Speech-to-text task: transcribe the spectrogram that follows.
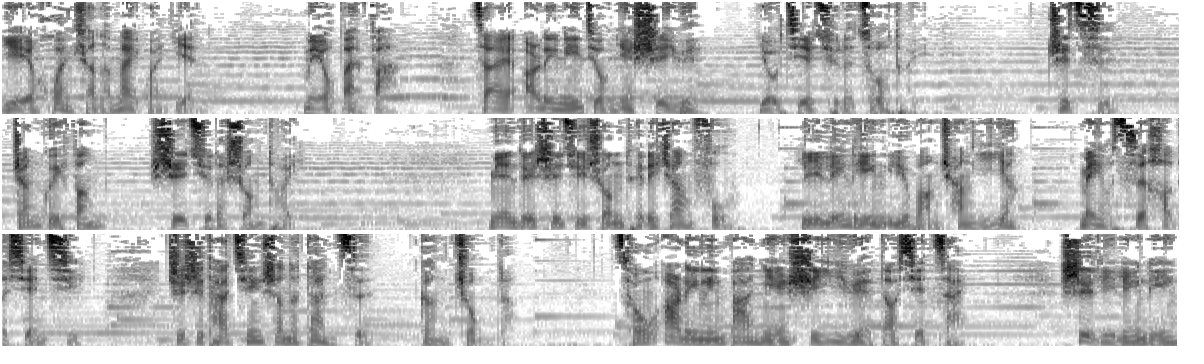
也患上了脉管炎，没有办法，在二零零九年十月又截去了左腿。至此，张桂芳失去了双腿。面对失去双腿的丈夫，李玲玲与往常一样，没有丝毫的嫌弃，只是她肩上的担子更重了。从二零零八年十一月到现在，是李玲玲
